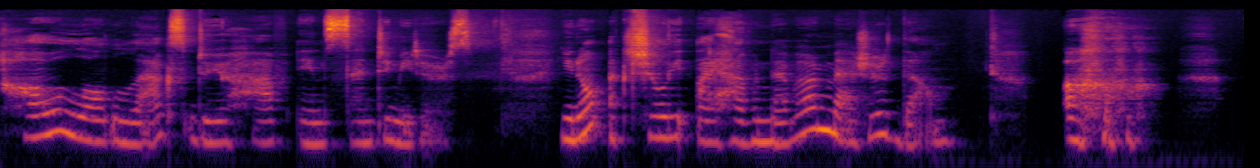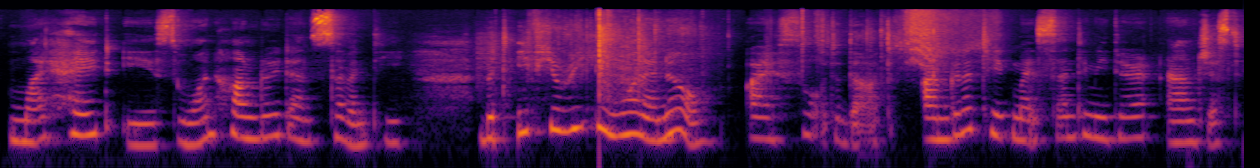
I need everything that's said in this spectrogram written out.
how long legs do you have in centimeters? You know, actually, I have never measured them. Uh, my height is 170, but if you really want to know, I thought that I'm gonna take my centimeter and just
